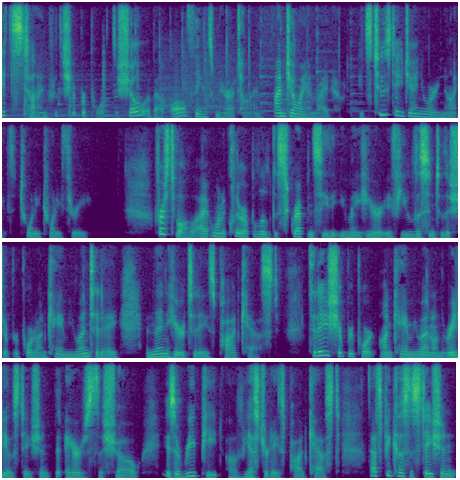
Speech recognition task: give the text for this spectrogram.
It's time for the Ship Report, the show about all things maritime. I'm Joanne Rideout. It's Tuesday, January 9th, 2023. First of all, I want to clear up a little discrepancy that you may hear if you listen to the Ship Report on KMUN today and then hear today's podcast. Today's Ship Report on KMUN on the radio station that airs the show is a repeat of yesterday's podcast. That's because the station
